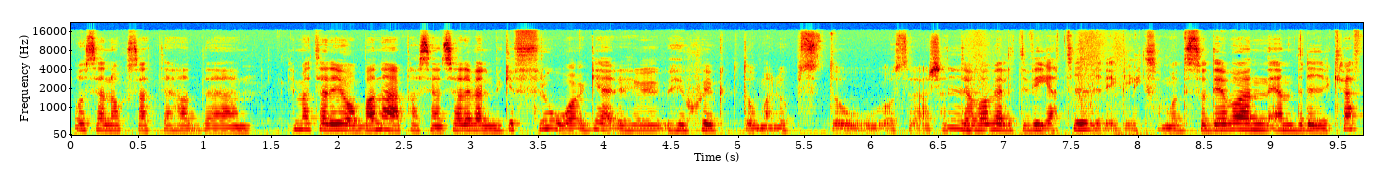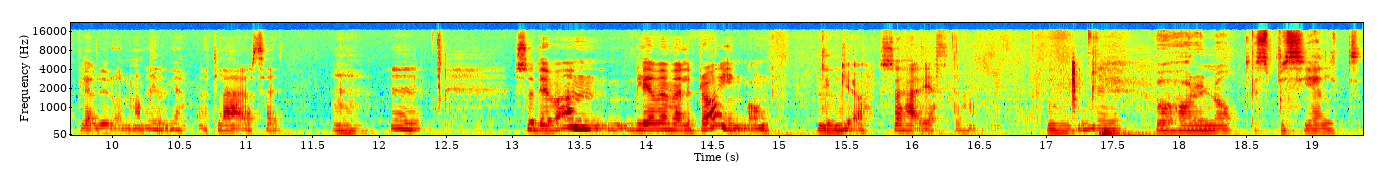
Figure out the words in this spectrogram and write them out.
Och sen också att jag hade, i och med att jag hade jobbat nära patienter så hade jag väldigt mycket frågor. Hur, hur sjukdomar uppstod och sådär. Så att jag Mm. var väldigt vetgirig. Liksom. Och det, så det var en, en drivkraft blev det då när man Mm. pluggade, att lära sig. Så det var en, blev en väldigt bra ingång tycker Mm. jag, så här i efterhand. Mm. Mm. Och har du något speciellt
